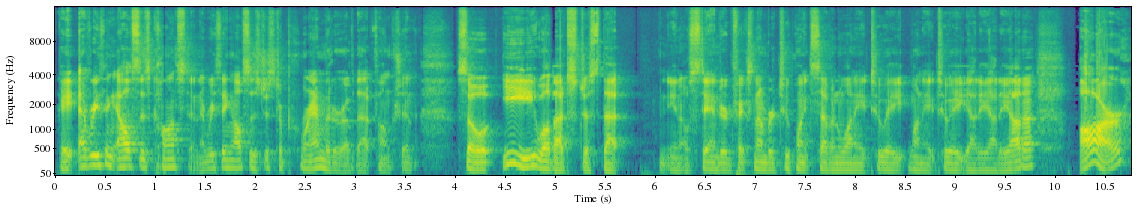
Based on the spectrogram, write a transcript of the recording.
okay? Everything else is constant. Everything else is just a parameter of that function. So e, well, that's just that you know, standard fixed number 2.718281828 yada yada yada. R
